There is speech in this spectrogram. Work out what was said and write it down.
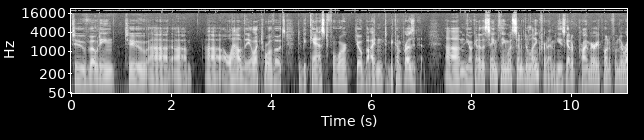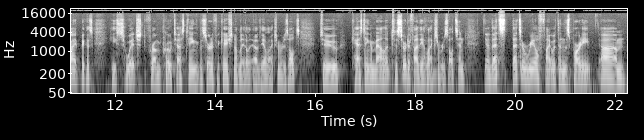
to voting to uh, uh, allow the electoral votes to be cast for Joe Biden to become president. Um, you know, kind of the same thing with Senator Lankford. I mean, he's got a primary opponent from the right because he switched from protesting the certification of the of the election results to casting a ballot to certify the election results. And you know, that's that's a real fight within this party. Um,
